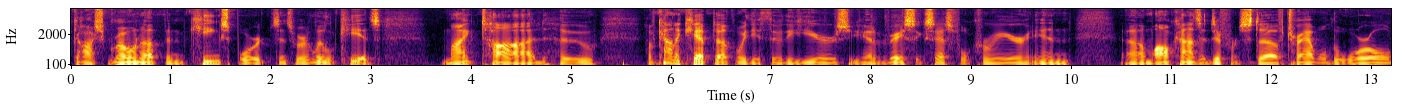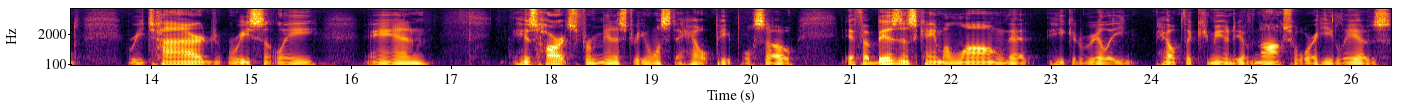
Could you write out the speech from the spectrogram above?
gosh, growing up in Kingsport since we were little kids. Mike Todd, who I've kind of kept up with you through the years. You had a very successful career in um, all kinds of different stuff, traveled the world, retired recently, and his heart's for ministry. He wants to help people. So if a business came along that he could really help the community of Knoxville where he lives,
